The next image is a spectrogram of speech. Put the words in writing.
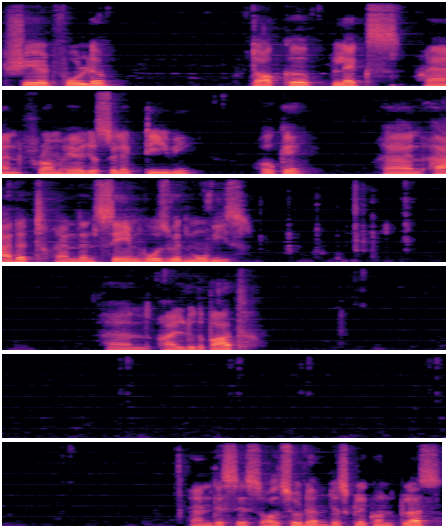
Shared folder. Docker plex and from here just select TV okay. And add it. And then same goes with movies. And I'll do the path and this is also done. Just click on plus.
